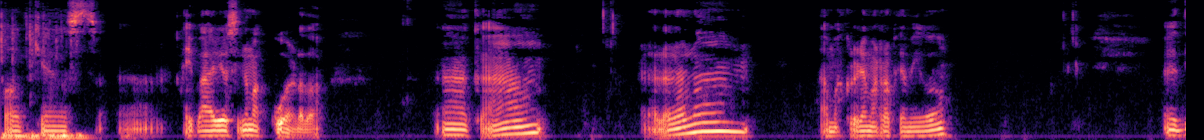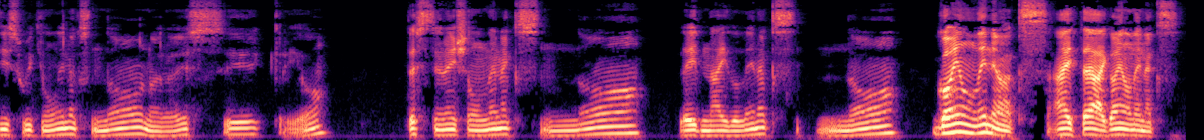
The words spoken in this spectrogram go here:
Podcast. Eh, hay varios y no me acuerdo. Acá. La, la, la. Vamos a scrollar más rápido, amigo. Eh, This Week in Linux, no, no era ese, creo. Destination Linux, no. Late Night Linux, no. Going Linux, ahí está, Going Linux.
